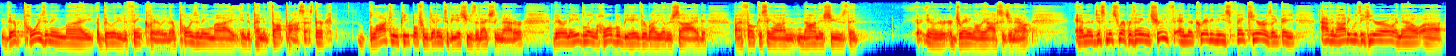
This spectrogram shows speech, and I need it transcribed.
they're poisoning my ability to think clearly. They're poisoning my independent thought process. They're blocking people from getting to the issues that actually matter. They're enabling horrible behavior by the other side by focusing on non-issues that you know are draining all the oxygen out. And they're just misrepresenting the truth, and they're creating these fake heroes. Like they, Avenatti was a hero, and now uh,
